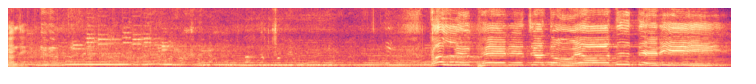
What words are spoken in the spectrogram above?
ਹਾਂਜੀ ਕੱਲ ਫੇਰ ਜਦੋਂ ਯਾਦ ਤੇਰੀ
